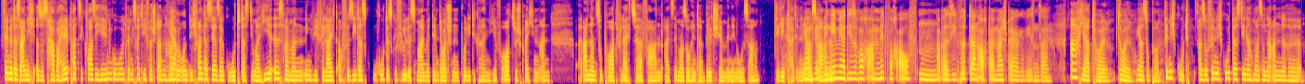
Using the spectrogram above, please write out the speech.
finde das eigentlich, also das Hava Help hat sie quasi hier hingeholt, wenn ich es richtig verstanden habe. Ja. Und ich fand das sehr, sehr gut, dass die mal hier ist, weil man irgendwie vielleicht auch für sie das ein gutes Gefühl ist, mal mit den deutschen PolitikerInnen hier vor Ort zu sprechen, an anderen Support vielleicht zu erfahren, als immer so hinterm Bildschirm in den USA. Die lebt halt in den ja, USA. Wir, wir ne? nehmen ja diese Woche am Mittwoch auf, mhm. aber sie wird dann auch bei Maischberger gewesen sein. Ach ja, toll, toll. Ja, super. Finde ich gut. Also finde ich gut, dass die nochmal so eine andere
